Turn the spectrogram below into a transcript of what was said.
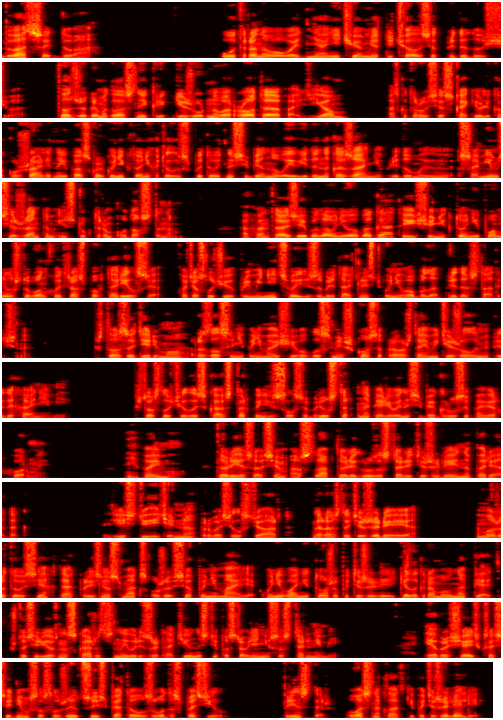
22. Утро нового дня ничем не отличалось от предыдущего. Тот же громогласный крик дежурного «Рота! Подъем!», от которого все скакивали как ужаленные, поскольку никто не хотел испытывать на себе новые виды наказания, придумываемые самим сержантом-инструктором Удостоном. А фантазия была у него богата, еще никто не помнил, чтобы он хоть раз повторился, хотя случаев применить свою изобретательность у него было предостаточно. «Что за дерьмо?» — раздался непонимающий возглас Мешко, сопровождаемый тяжелыми придыханиями. «Что случилось, Кастер?» — поинтересовался Брюстер, напяливая на себя грузы поверх формы. «Не пойму. То ли я совсем ослаб, то ли грузы стали тяжелее на порядок». «Действительно», — пробасил Стюарт, — «гораздо тяжелее». «Может, у всех так?» — произнес Макс, уже все понимая. У него они тоже потяжелели килограммов на пять, что серьезно скажется на его результативности по сравнению с остальными и, обращаясь к соседнему сослуживцу из пятого взвода, спросил. «Принстер, у вас накладки потяжелели?»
